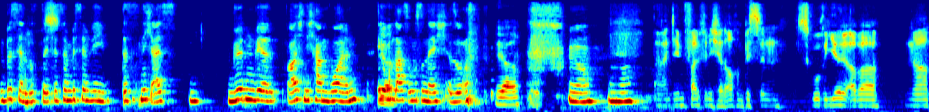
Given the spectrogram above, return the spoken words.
ein bisschen lustig. Das ist ein bisschen wie, das ist nicht als würden wir euch nicht haben wollen. Ja. EU lasst uns nicht. Also, Ja. ja. Mhm. In dem Fall finde ich halt auch ein bisschen skurril, aber ja.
